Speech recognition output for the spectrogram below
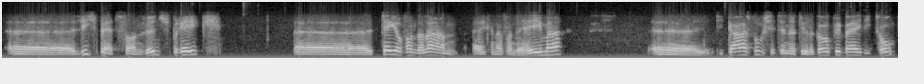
eh Liesbeth van Lunchbreak. eh, Theo van der Laan, eigenaar van de HEMA. Eh, die kaasboer zit er natuurlijk ook weer bij. Die Tromp,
